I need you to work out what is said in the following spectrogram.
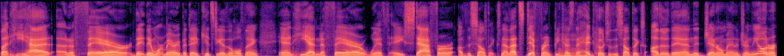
but he had an affair. They they weren't married, but they had kids together, the whole thing. And he had an affair with a staffer of the Celtics. Now that's different because Mm-hmm. the head coach of the Celtics, other than the general manager and the owner,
